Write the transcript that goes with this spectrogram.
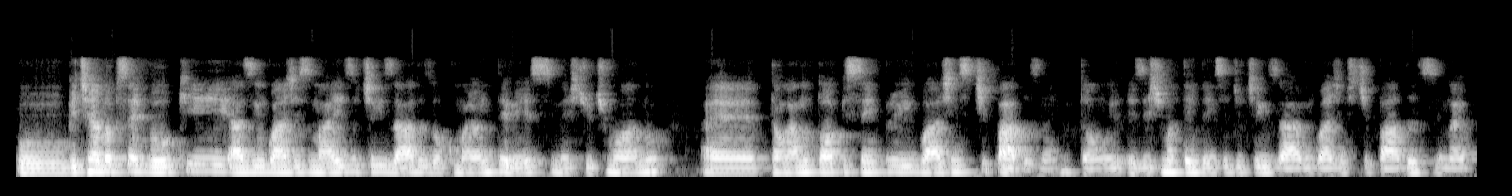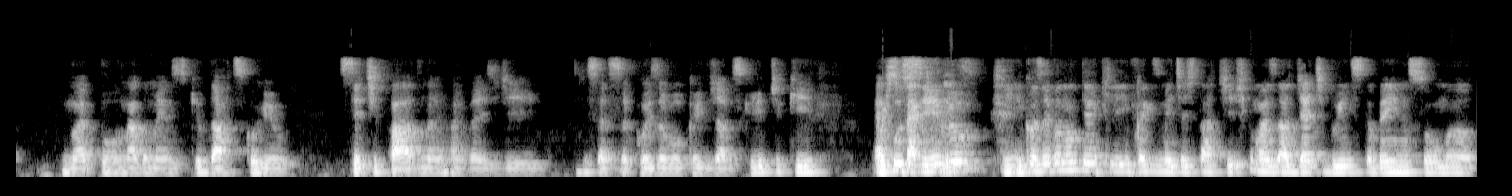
o GitHub observou que as linguagens mais utilizadas ou com maior interesse neste último ano estão é, lá no top sempre linguagens tipadas, né? Então existe uma tendência de utilizar linguagens tipadas e não é, não é por nada menos que o Dart escolheu ser tipado, né? Ao invés de, de ser essa coisa louca aí do JavaScript que é possível. Inclusive, eu não tenho aqui, infelizmente, a estatística, mas a JetBrains também lançou uma,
